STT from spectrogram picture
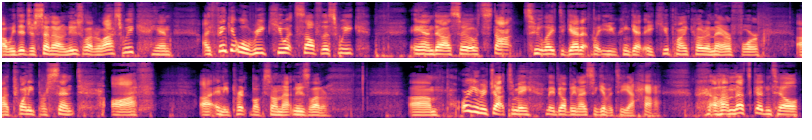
Uh, we did just send out a newsletter last week, and I think it will requeue itself this week. And uh, so it's not too late to get it, but you can get a coupon code in there for uh, 20% off uh, any print books on that newsletter. Um, or you can reach out to me. Maybe I'll be nice and give it to you. um, that's good until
